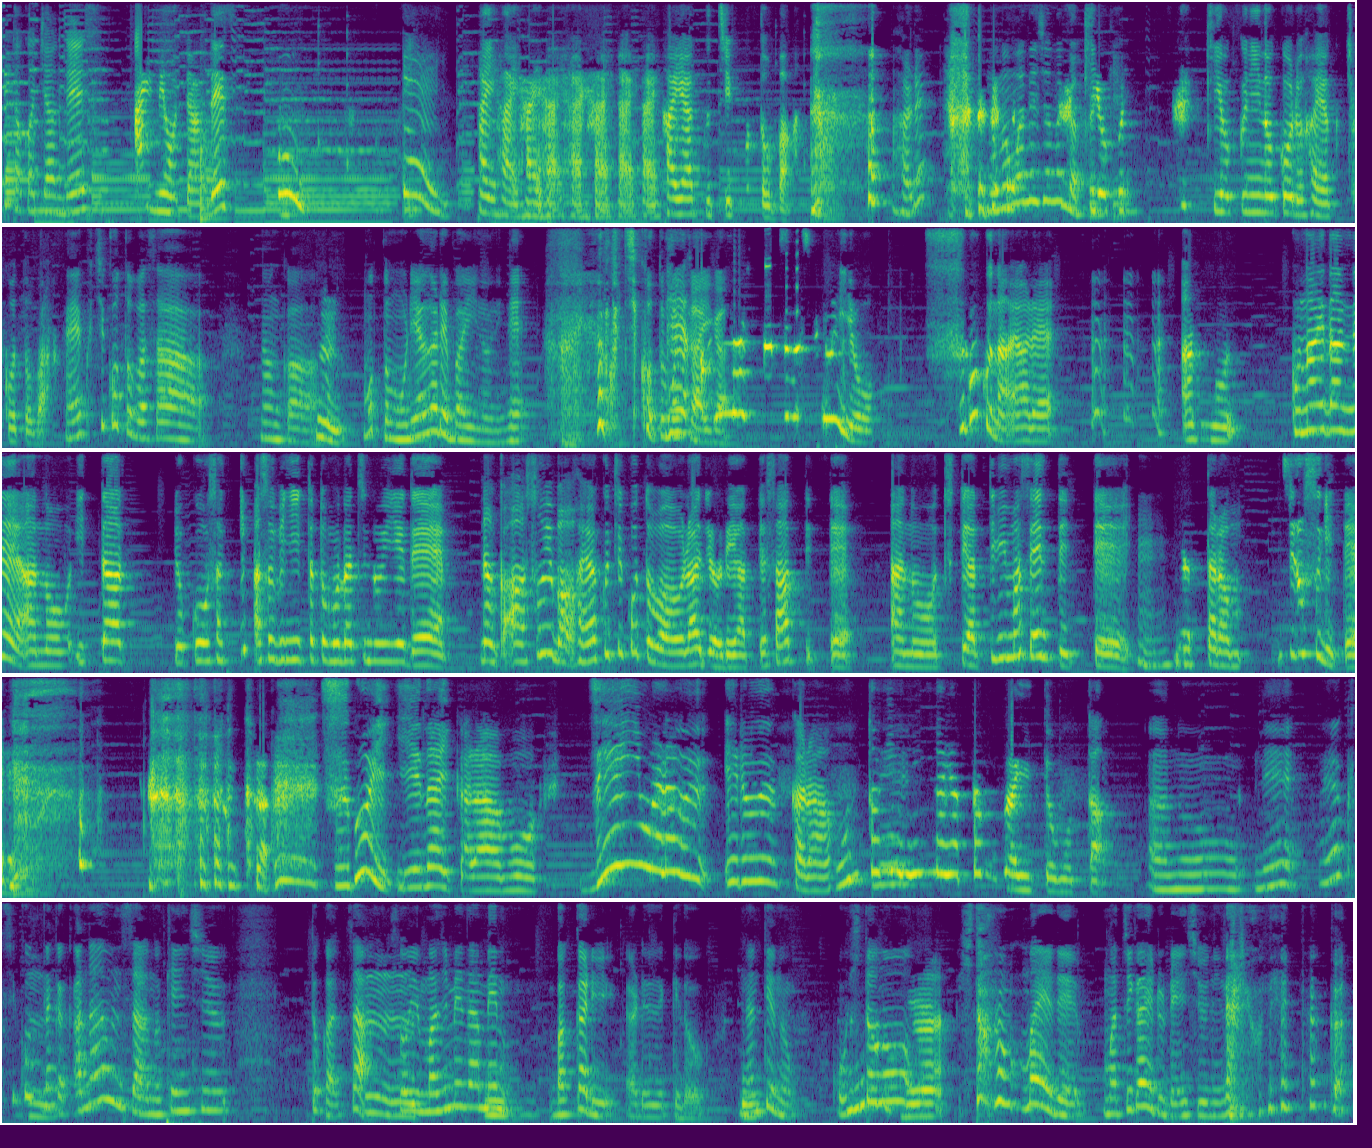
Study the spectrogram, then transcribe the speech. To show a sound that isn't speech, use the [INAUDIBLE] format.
たかちゃんです。はい、みほちゃんです。うん。イェイ。はいはいはいはいはいはいはいはい。早口言葉。[LAUGHS] あれ？モノマネじゃなかったっ記憶け、記憶に残る早口言葉。早口言葉さ、なんか、うん。もっと盛り上がればいいのにね。早口言葉会が。すごいよ。すごくない？あれ。[LAUGHS] あの、この間ね、あの、行った旅行先、遊びに行った友達の家で、なんか、あ、そういえば早口言葉をラジオでやってさって言って、あの、ちょっとやってみませんって言って、うん。やったら、面白すぎて。なんか、すごい言えないから、もう、全員笑えるから、本当にみんなやった方がいいって思った。あのー、ね、早口言葉、うんなんかアナウンサーの研修とかさ、うんうんそういう真面目な面うばっかりあれだけど、うんなんていうの？こう人の、ね人の前で間違える練習になるよね。[LAUGHS] なんか、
